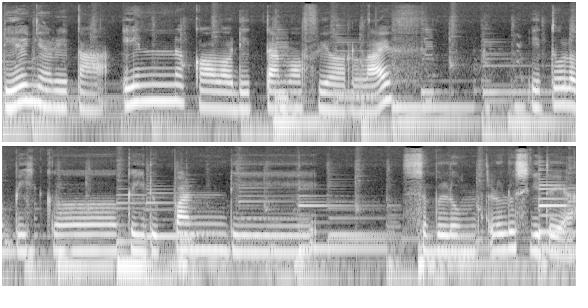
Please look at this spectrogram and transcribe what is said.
dia nyeritain kalau di time of your life itu lebih ke kehidupan di sebelum lulus gitu ya.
